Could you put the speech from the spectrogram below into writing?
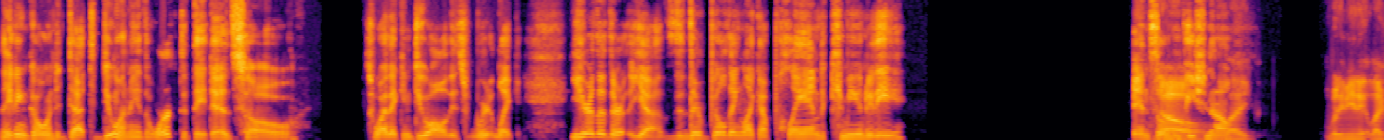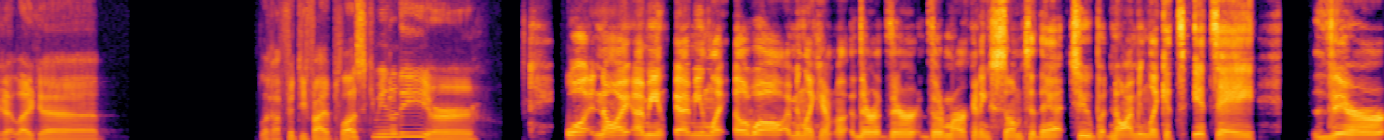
they didn't go into debt to do any of the work that they did so that's why they can do all these weird like you hear that they're yeah they're building like a planned community in Sylvan Beach now. Like, what do you mean? Like a like a like a fifty-five plus community, or well, no, I, I mean, I mean, like, uh, well, I mean, like, uh, they're they're they're marketing some to that too, but no, I mean, like, it's it's a they're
